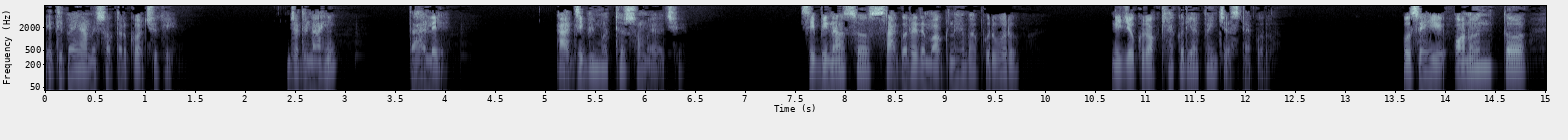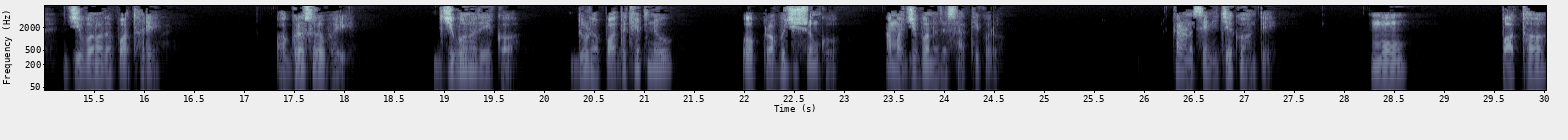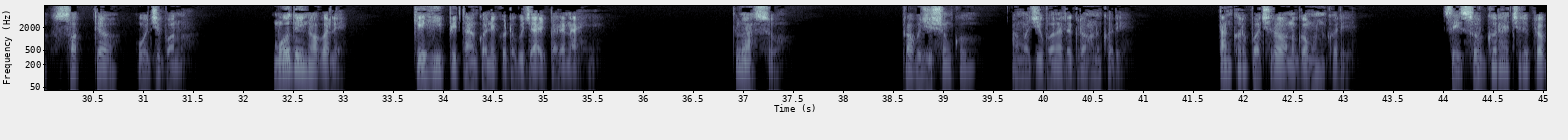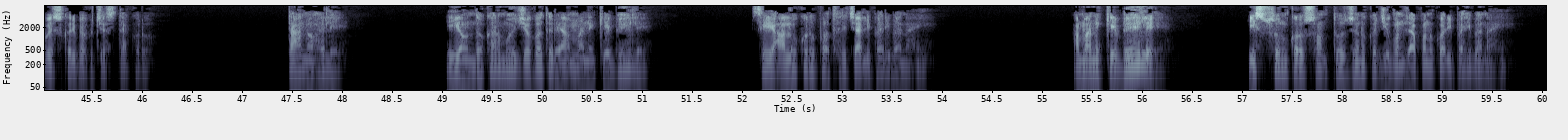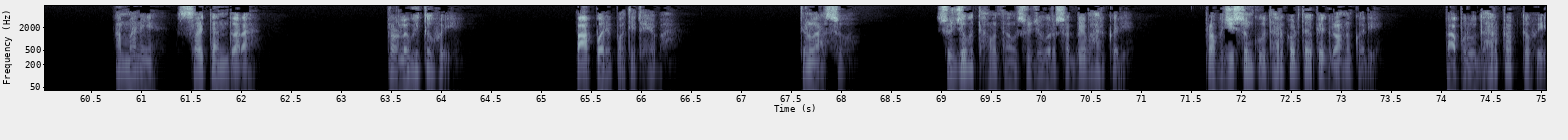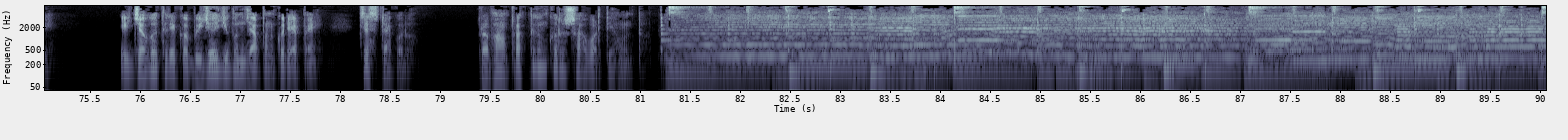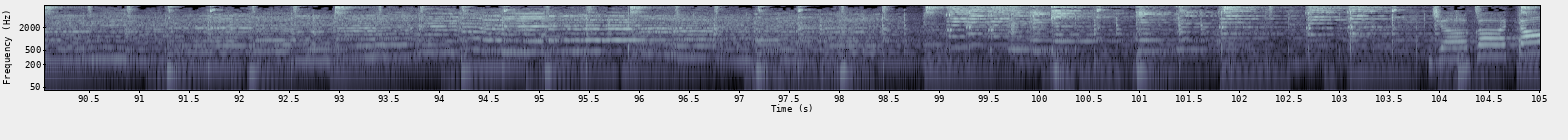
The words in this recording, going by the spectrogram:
ଏଥିପାଇଁ ଆମେ ସତର୍କ ଅଛୁ କି? ଯଦି ନାହିଁ ତାହେଲେ ଆଜି ବି ମଧ୍ୟ ସମୟ ଅଛି। ସେ ବିନାଶ ସାଗରରେ ମଗ୍ନ ହେବା ପୂର୍ବରୁ ନିଜକୁ ରକ୍ଷା କରିବା ପାଇଁ ଚେଷ୍ଟା କରୁ ଓ ସେହି ଅନନ୍ତ ଜୀବନର ପଥରେ ଅଗ୍ରସର ହୋଇ ଜୀବନରେ ଏକ ଦୃଢ଼ ପଦକ୍ଷେପ ନେଉ ଓ ପ୍ରଭୁ ଯୀଶୁଙ୍କୁ ଆମ ଜୀବନରେ ସାଥୀ କରୁ। କାରଣ ସେ ନିଜେ କହନ୍ତି ମୁଁ ପଥ ସତ୍ୟ ଓ ଜୀବନ। ମୋ ଦେଇ ନଗଲେ କେହି ପିତାଙ୍କ ନିକଟକୁ ଯାଇପାରେ ନାହିଁ। ତେଣୁ ଆସୁ। ପ୍ରଭୁ ଯୀଶୁଙ୍କୁ ଆମ ଜୀବନରେ ଗ୍ରହଣ କରି ତାଙ୍କର ପଛରେ ଅନୁଗମନ କରି ସେହି ସ୍ୱର୍ଗ ରାଜ୍ୟରେ ପ୍ରବେଶ କରିବାକୁ ଚେଷ୍ଟା କରୁ। ତାହା ନହେଲେ ଏହି ଅନ୍ଧକାରମୟ ଜଗତରେ ଆମମାନେ କେବେ ହେଲେ ସେହି ଆଲୋକର ପଥରେ ଚାଲିପାରିବା ନାହିଁ। ଆମମାନେ କେବେ ହେଲେ ଈଶ୍ୱରଙ୍କର ସନ୍ତୋଷଜନକ ଜୀବନଯାପନ କରିପାରିବା ନାହିଁ। ଆମମାନେ ଶୈତାନ ଦ୍ୱାରା ପ୍ରଲୋଭିତ ହୋଇ ପାପରେ ପତିତ ହେବା। ତେଣୁ ଆସୁ ସୁଯୋଗ ଥାଉଁ ଥାଉଁ ସୁଯୋଗର ସଦ୍ବ୍ୟବହାର କରି ପ୍ରଭୁ ଯୀଶୁଙ୍କୁ ଉଦ୍ଧାରକର୍ତ୍ତା ରୂପେ ଗ୍ରହଣ କରି ପାପରୁ ଉଦ୍ଧାରପ୍ରାପ୍ତ ହୋଇ ଏହି ଜଗତରେ ଏକ ବିଜୟୀ ଜୀବନ ଯାପନ କରିବା ପାଇଁ ଚେଷ୍ଟା କରୁ। ପ୍ରଭା ପ୍ରତ୍ୟେକଙ୍କର ସହବର୍ତ୍ତୀ ହୁଅନ୍ତୁ जगता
